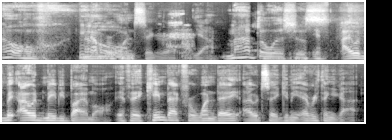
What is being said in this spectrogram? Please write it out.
No, Number one cigarette. Yeah. not delicious. I would I would maybe buy them all. If they came back for one day, I would say, give me everything you got.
